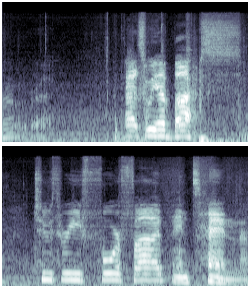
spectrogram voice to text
Alright. Alright, so we have box two, three, four, five, and ten.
